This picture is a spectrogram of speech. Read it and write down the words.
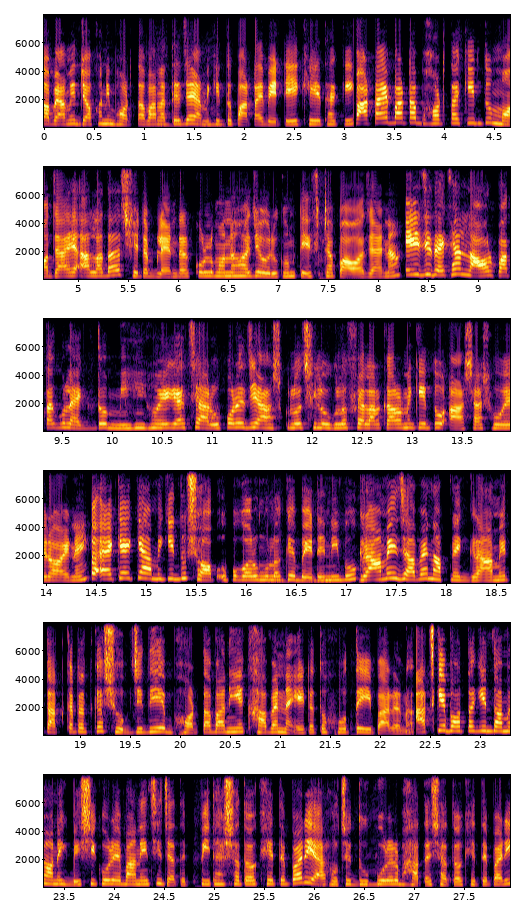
তবে আমি যখনই ভর্তা বানাতে যাই, আমি কিন্তু পাটায় বেটেই খেয়ে থাকি। পাটায় বাটা ভর্তা কিন্তু মজায় আলাদা, সেটা ব্লেন্ডার করলে মনে হয় যে ওইরকম টেস্টটা পাওয়া যায় না। এই যে দেখেন, লাউর পাতাগুলো একদম মিহি হয়ে গেছে, আর উপরে যে আঁশগুলো ছিল, ওগুলো ফেলার কারণে কিন্তু আঁশ আঁশ হয়ে রয় নাই। তো একে একে আমি কিন্তু সব উপকরণগুলোকে বেটে নিব। গ্রামে যাবেন, আপনি গ্রামে টাটকা টাটকা সবজি দিয়ে ভর্তা বানিয়ে খাবেন না, এটা তো হতেই পারে না। আজকে ভর্তা কিন্তু আমি অনেক বেশি করে বানিয়েছি, যাতে পিঠার সাথেও খেতে পারি, আর হচ্ছে দুপুরের ভাতের সাথেও খেতে পারি।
